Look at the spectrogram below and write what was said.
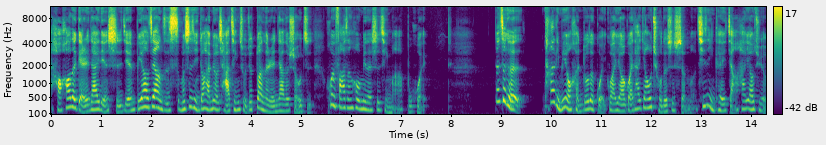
好好的给人家一点时间，不要这样子，什么事情都还没有查清楚就断了人家的手指，会发生后面的事情吗？不会。但这个它里面有很多的鬼怪妖怪，它要求的是什么？其实你可以讲，它要求有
